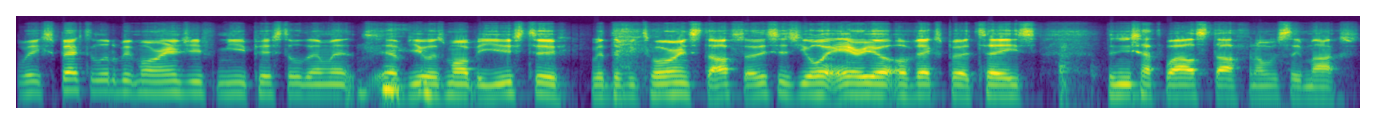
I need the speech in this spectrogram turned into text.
We expect a little bit more energy from you, Pistol, than our viewers might be used to with the Victorian stuff. So this is your area of expertise, the New South Wales stuff, and obviously Mark's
